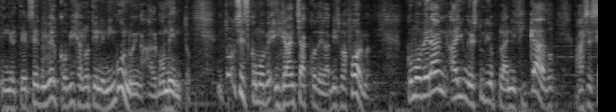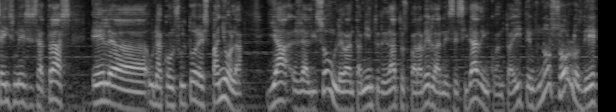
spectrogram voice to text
en el tercer nivel, Cobija no tiene ninguno al momento. Entonces, como ve, y Gran Chaco de la misma forma. Como verán, hay un estudio planificado hace seis meses atrás, ah, una consultora española ya realizó un levantamiento de datos para ver la necesidad en cuanto a ítems, no solo de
